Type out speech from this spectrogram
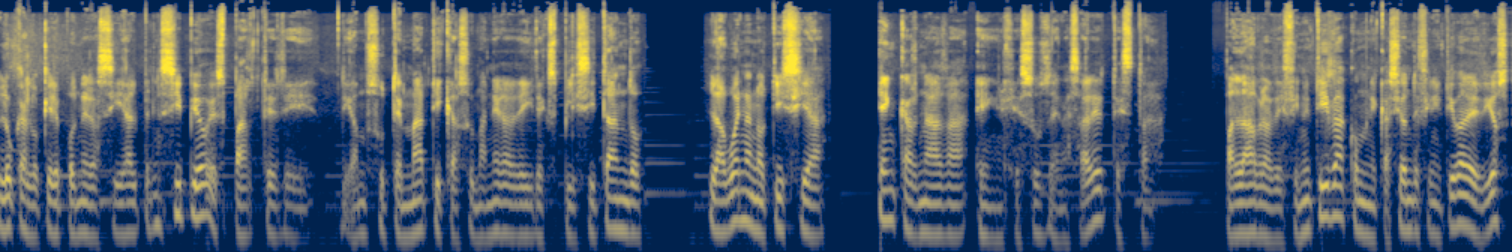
Lucas lo quiere poner así al principio, es parte de, digamos, su temática, su manera de ir explicitando la buena noticia encarnada en Jesús de Nazaret, esta palabra definitiva, comunicación definitiva de Dios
